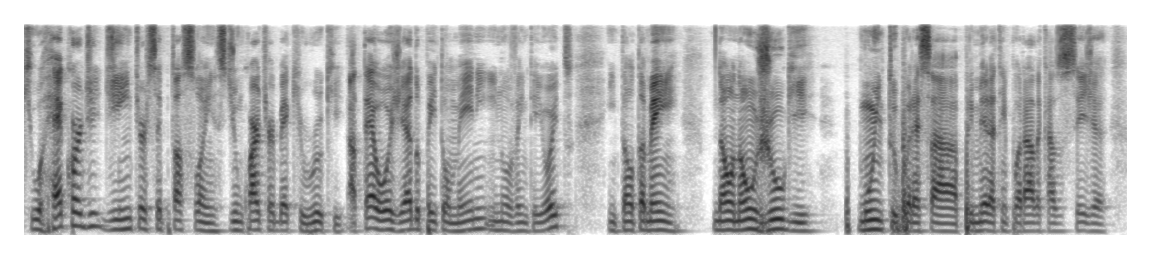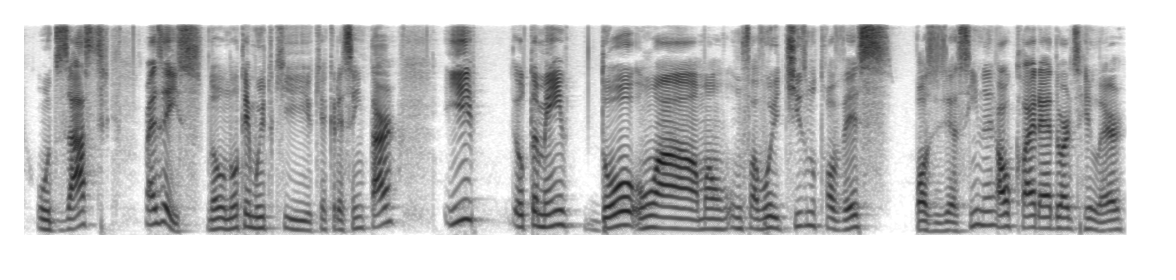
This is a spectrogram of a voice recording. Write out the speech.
que o recorde de interceptações de um quarterback rookie até hoje é do Peyton Manning, em 98. Então também não, não julgue muito por essa primeira temporada, caso seja um desastre. Mas é isso, não, não tem muito que, que acrescentar. E eu também dou uma, uma, um favoritismo, talvez posso dizer assim, né, ao Clyde Edwards-Helaire,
